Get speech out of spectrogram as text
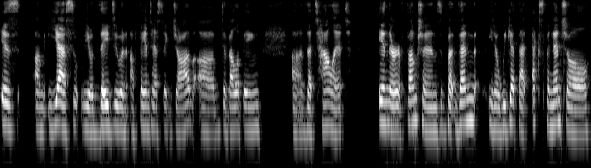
is um, yes, you know they do an, a fantastic job of developing uh, the talent in their functions but then you know we get that exponential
